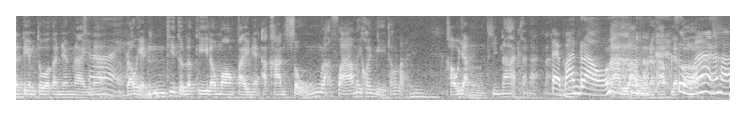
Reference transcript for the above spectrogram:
จะเตรียมตัวกันยังไงนะใช่ เราเห็นที่ตุรกีเรามองไปเนี่ยอาคารสูงละฟ้าไม่ค่อยมีเท่าไหร่เขายังพินาศขนาดนั้น แต่บ้านเรา บ้านเรานะครับ แล้วสูก็งมากนะคะ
